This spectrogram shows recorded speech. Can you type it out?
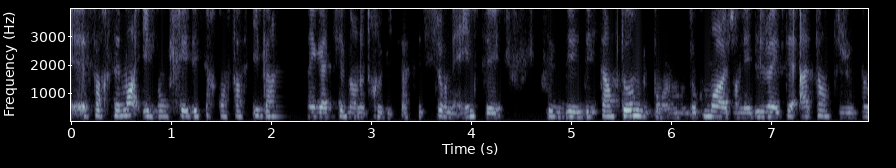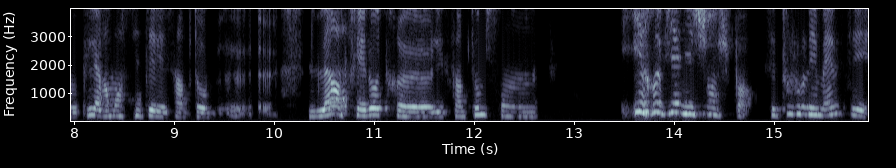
euh, forcément, ils vont créer des circonstances hyper négatives dans notre vie. Ça, c'est sûr, c'est c'est des, symptômes. donc moi, j'en ai déjà été atteinte. Je peux clairement citer les symptômes. Euh, l'un après l'autre, euh, les symptômes sont... Ils reviennent, ils ne changent pas. C'est toujours les mêmes. C'est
